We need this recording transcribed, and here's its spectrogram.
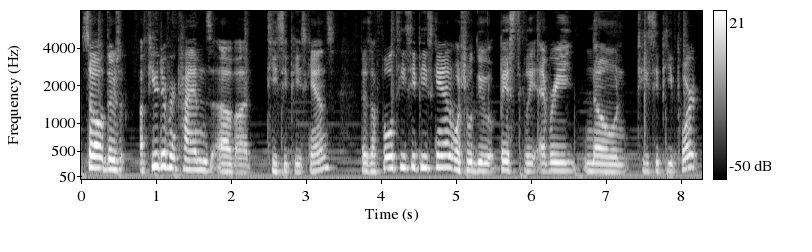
So there's a few different kinds of uh, TCP scans. There's a full TCP scan, which will do basically every known TCP port.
